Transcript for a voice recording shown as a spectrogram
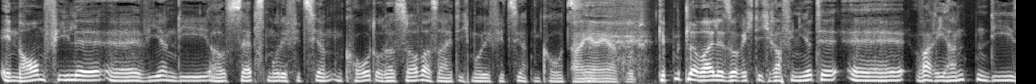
enorm viele äh, Viren, die aus selbst modifizierendem Code oder serverseitig modifizierten Codes Ah sind. ja, ja, gut. gibt mittlerweile so richtig raffinierte äh, Varianten, die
